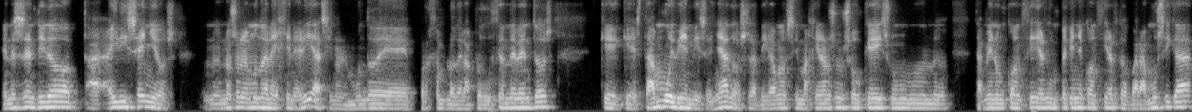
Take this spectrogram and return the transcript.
En ese sentido, hay diseños, no solo en el mundo de la ingeniería, sino en el mundo de, por ejemplo, de la producción de eventos, que, están muy bien diseñados. O sea, digamos, imaginaros un showcase, un, también un concierto, un pequeño concierto para música,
